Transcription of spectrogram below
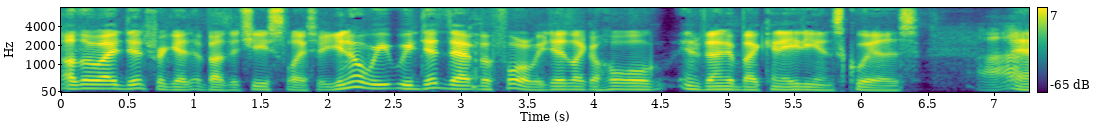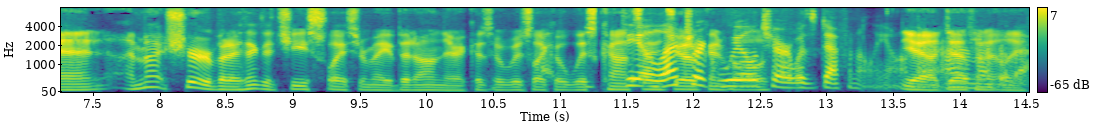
Although I did forget about the cheese slicer. You know, we, we did that before. We did like a whole invented by Canadians quiz. ah, And I'm not sure, but I think the cheese slicer may have been on there because there was like a Wisconsin The electric involved. wheelchair was definitely on. Yeah, there. Definitely.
